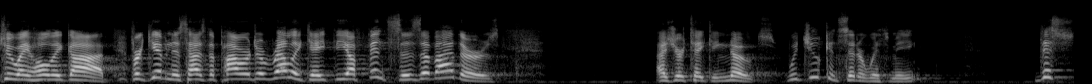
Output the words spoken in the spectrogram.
to a holy God. Forgiveness has the power to relegate the offenses of others. As you're taking notes, would you consider with me this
